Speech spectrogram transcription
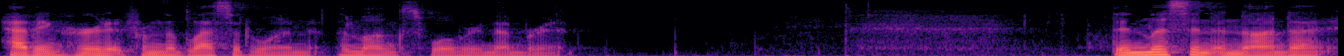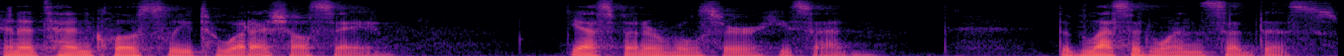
Having heard it from the Blessed One, the monks will remember it. Then listen, Ananda, and attend closely to what I shall say. Yes, Venerable Sir, he said. The Blessed One said this.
